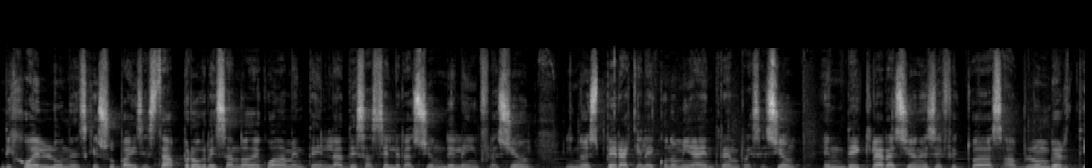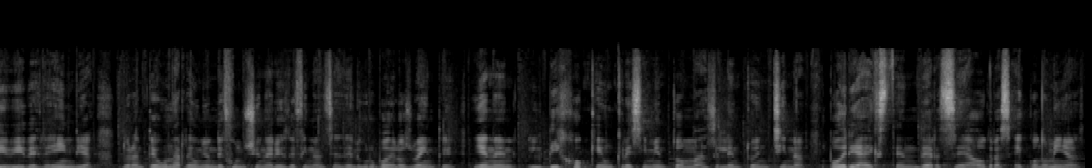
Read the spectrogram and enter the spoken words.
dijo el lunes que su país está progresando adecuadamente en la desaceleración de la inflación y no espera que la economía entre en recesión. En declaraciones efectuadas a Bloomberg TV desde India durante una reunión de funcionarios de finanzas del Grupo de los 20, Yellen dijo que un crecimiento más lento en China podría extenderse a otras economías,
